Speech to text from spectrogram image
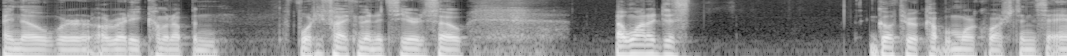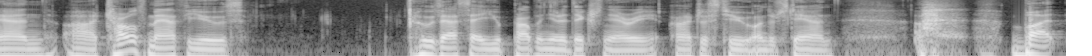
I know we're already coming up in 45 minutes here. So I want to just go through a couple more questions. And uh, Charles Mathewes, whose essay you probably need a dictionary uh, just to understand, but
